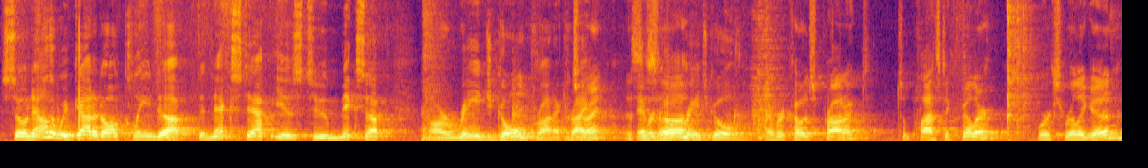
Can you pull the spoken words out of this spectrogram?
So now that we've got it all cleaned up, the next step is to mix up our Rage Gold product, That's right? right. This is, Evercoat uh, Rage Gold. Evercoat's product. It's a plastic filler. Works really good.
